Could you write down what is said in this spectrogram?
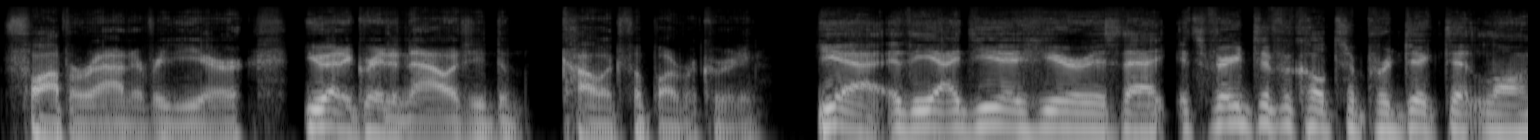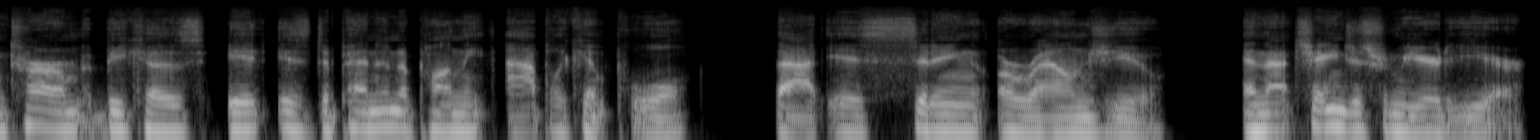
flop around every year. You had a great analogy to college football recruiting. Yeah, the idea here is that it's very difficult to predict it long term because it is dependent upon the applicant pool that is sitting around you. And that changes from year to year.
